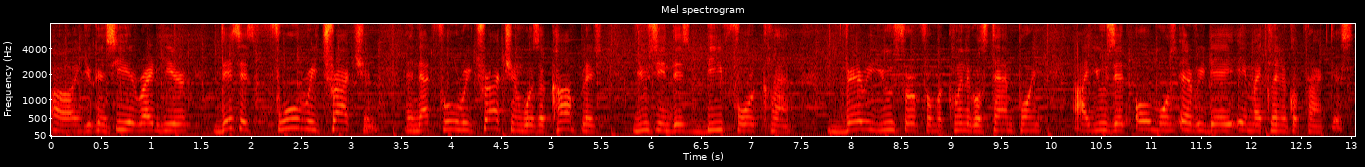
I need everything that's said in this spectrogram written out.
Uh, you can see it right here. This is full retraction, and that full retraction was accomplished using this B4 clamp. Very useful from a clinical standpoint. I use it almost every day in my clinical practice.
